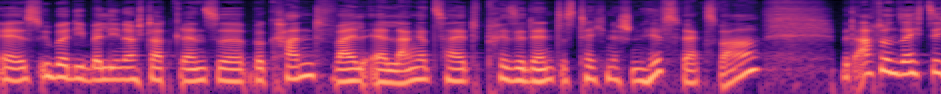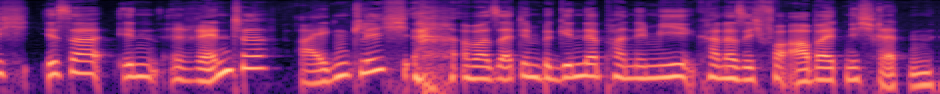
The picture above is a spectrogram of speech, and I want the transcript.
Er ist über die Berliner Stadtgrenze bekannt, weil er lange Zeit Präsident des Technischen Hilfswerks war. Mit 68 ist er in Rente eigentlich, aber seit dem Beginn der Pandemie kann er sich vor Arbeit nicht retten.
